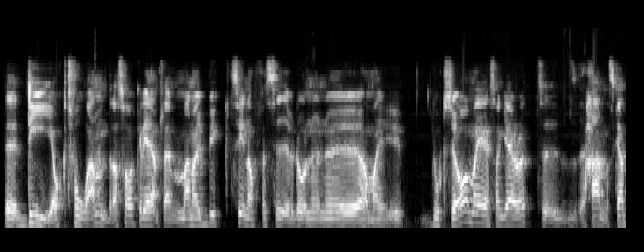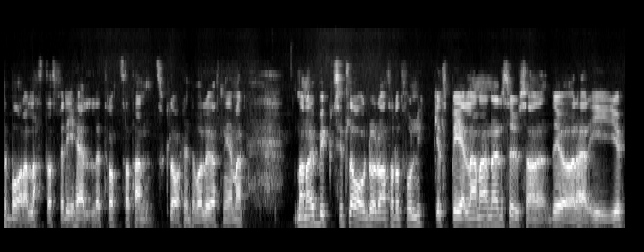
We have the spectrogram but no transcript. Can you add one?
Eh, Det och två andra saker egentligen. Man har ju byggt sin offensiv då. Nu, nu har man ju gjort sig av med Eson Garrett. Eh, han ska inte bara lastas för det heller trots att han såklart inte var lösningen. Men man har ju byggt sitt lag då. Alltså de två nyckelspelarna när det ser ut som det gör här är ju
